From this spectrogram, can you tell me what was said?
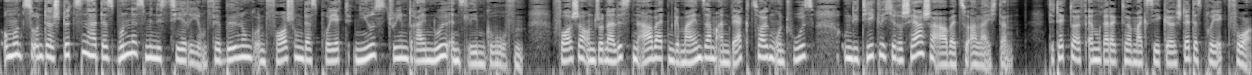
Um uns zu unterstützen, hat das Bundesministerium für Bildung und Forschung das Projekt Newsstream 3.0 ins Leben gerufen. Forscher und Journalisten arbeiten gemeinsam an Werkzeugen und Tools, um die tägliche Recherchearbeit zu erleichtern. Detektor FM-Redakteur Max Heke stellt das Projekt vor.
